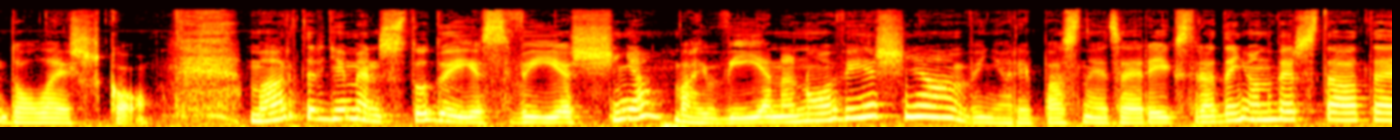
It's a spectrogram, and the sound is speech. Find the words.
Doleško. Marta ir ģimenes studijas viešņa vai viena no viešņām. Viņa arī pasniedzēja Rīgas Radiņu universitātē,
